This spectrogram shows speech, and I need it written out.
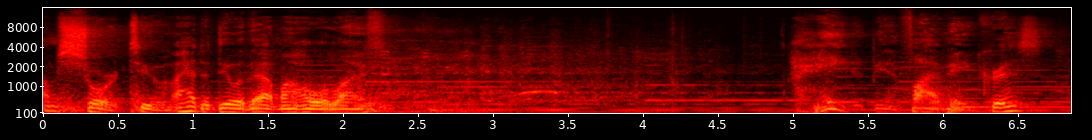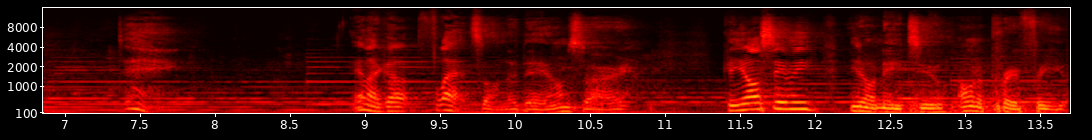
I'm short too. I had to deal with that my whole life. I hated being 5'8, Chris. And I got flats on today. I'm sorry. Can y'all see me? You don't need to. I want to pray for you.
